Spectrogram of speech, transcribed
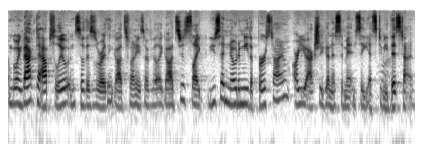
I'm going back to Absolute. And so this is where I think God's funny. So I feel like God's just like, you said no to me the first time. Are you actually going to submit and say yes to me this time?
